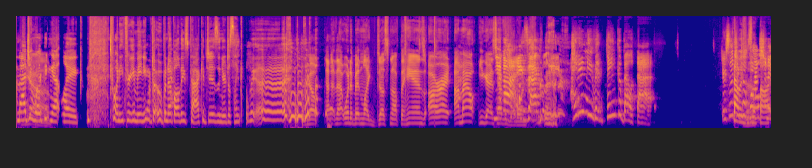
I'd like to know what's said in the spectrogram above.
Imagine Yeah. working at like 23andMe and you have to open up all these packages and you're just like, uh." no, that, that would have been like dusting off the hands. All right, I'm out. You guys have a good Yeah, one. exactly. I didn't even think about that. You're such That a was just a compassionate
